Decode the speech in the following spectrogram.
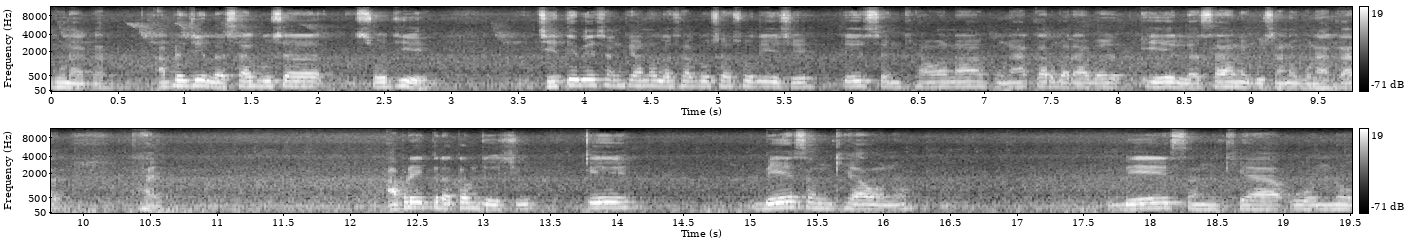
ગુણાકાર. આપણે જે લસાગુસા શોધીએ, જે તે બે સંખ્યાનો લસાગુસા શોધીએ છીએ, તે સંખ્યાઓના ગુણાકાર બરાબર એ લસા અને ગુસાનો ગુણાકાર થાય. આપણે એક રકમ જોઈશું કે બે સંખ્યાઓનો બે સંખ્યાઓનો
